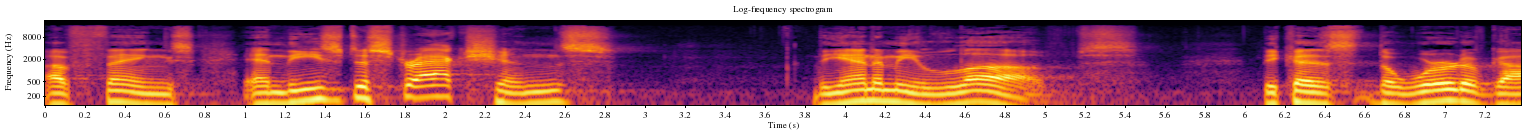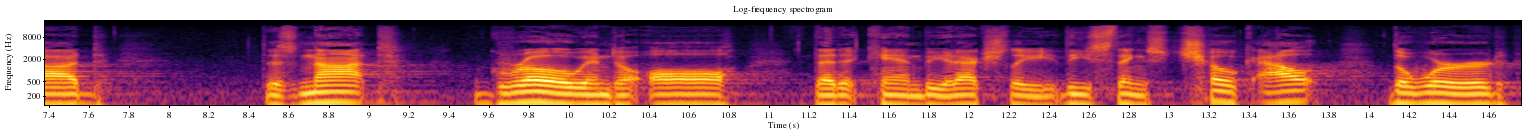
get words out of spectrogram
of things. And these distractions the enemy loves because the Word of God does not grow into all that it can be. It actually, these things choke out the Word,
